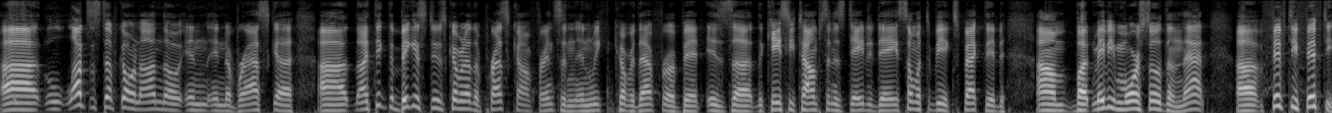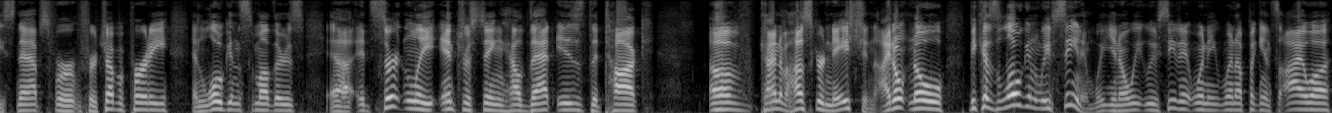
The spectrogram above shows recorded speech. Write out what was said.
Uh, lots of stuff going on though in in Nebraska. Uh, I think the biggest news coming out of the press conference, and, and we can cover that for a bit, is uh, the Casey Thompson is day to day, somewhat to be expected, um, but maybe more so than that. Uh, 50-50 snaps for for Chuba Purdy and Logan Smothers. Uh, it's certainly interesting how that is the talk of kind of Husker Nation. I don't know because Logan, we've seen him. We, you know, we, we've seen it when he went up against Iowa.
